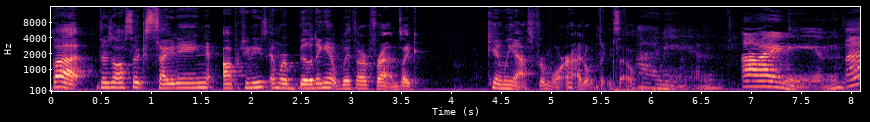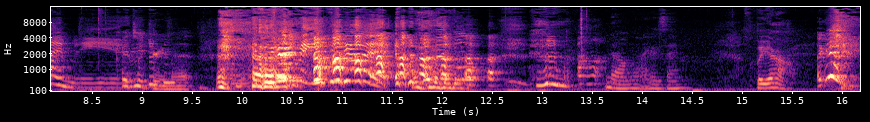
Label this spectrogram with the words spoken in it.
but there's also exciting opportunities and we're building it with our friends. Like, can we ask for more? I don't think so. I mean, I mean, I mean, could you dream it? you can do it. Uh, no, I'm not gonna say. But yeah. Okay.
